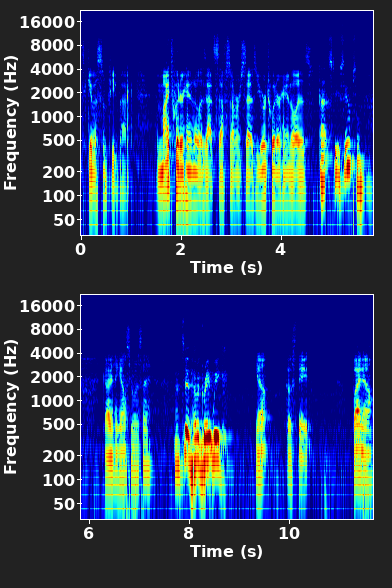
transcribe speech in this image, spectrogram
to give us some feedback. And my Twitter handle is at stuff summers says. Your Twitter handle is. At Steve Sampson. Got anything else you want to say? That's it. Have a great week. Yep. Go state. Bye now.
